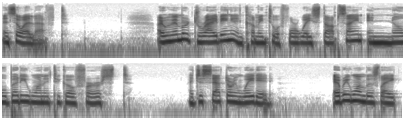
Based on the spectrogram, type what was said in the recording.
And so I left. I remember driving and coming to a four way stop sign, and nobody wanted to go first. I just sat there and waited. Everyone was like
